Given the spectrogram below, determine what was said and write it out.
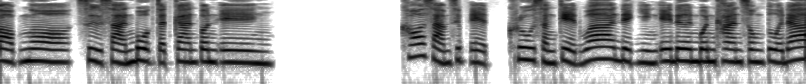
ตอบงอ สื่อสารบวกจัดการตนเอง ข้อ 31 ครูสังเกตว่าเด็กหญิงเอเดินบนคานทรงตัวได้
